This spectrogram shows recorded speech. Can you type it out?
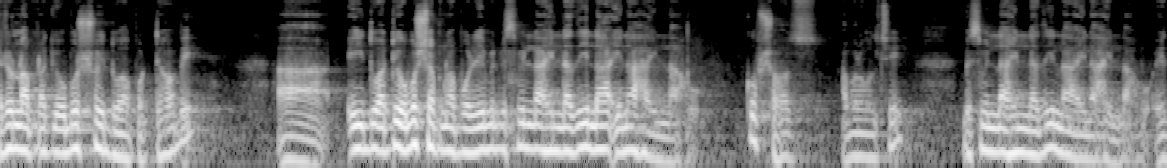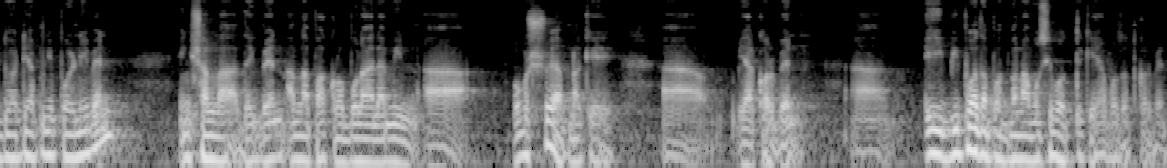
এজন্য আপনাকে অবশ্যই দোয়া পড়তে হবে। এই দোয়াটি অবশ্যই আপনার পড়ে নেবেন। বিসমিল্লাহ ইল্লাদি লা ইলাহা ইল্লাহ। খুব সহজ। আবার বলছি বিসমিল্লাহ ইল্লাদি লা ইলাহা ইল্লাহ। এই দোয়াটি আপনি পড়ে নেবেন। ইনশাল্লাহ দেখবেন আল্লাহ পাক রব্বুল আলমিন অবশ্যই আপনাকে ইয়া করবেন। এই বিপদ আপদ বালা মুসিবত থেকে হেফাজত করবেন।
